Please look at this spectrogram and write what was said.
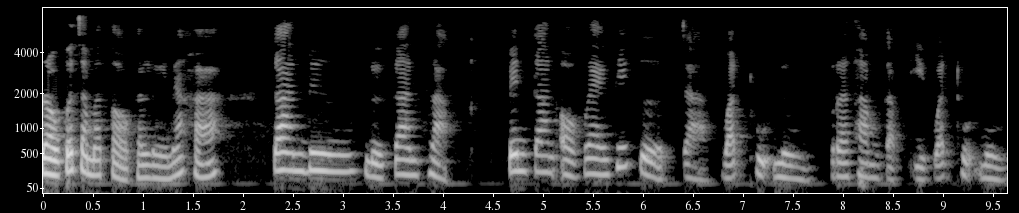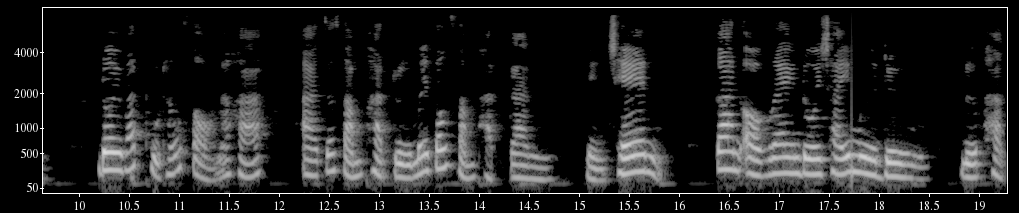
เราก็จะมาต่อกันเลยนะคะ การดึงหรือการผลัก เป็นการออกแรงที่เกิดจากวัตถุหนึ่ง กระทำกับอีกวัตถุหนึ่ง โดยวัตถุทั้งสองนะคะ อาจจะสัมผัสหรือไม่ต้องสัมผัสกัน อย่างเช่น การออกแรงโดยใช้มือดึง หรือผลัก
